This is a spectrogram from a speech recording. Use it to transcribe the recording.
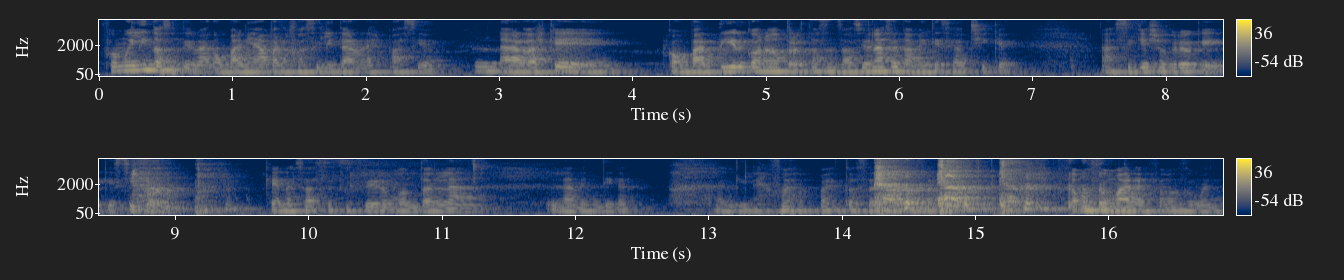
fue muy lindo sentirme acompañada para facilitar un espacio. Mm. La verdad es que compartir con otro esta sensación hace también que se achique. Así que yo creo que, que sí, que, que nos hace sufrir un montón la, la mentira. Tranquila, pues esto se Somos humanas, somos humanas.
